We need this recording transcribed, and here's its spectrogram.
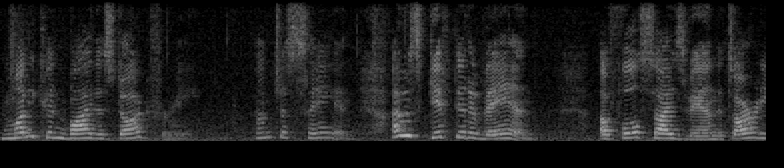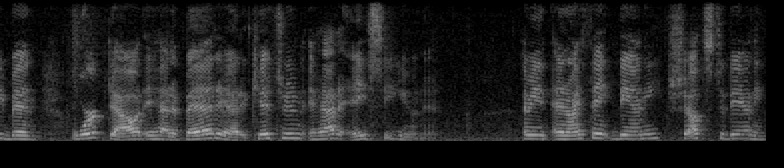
Money couldn't buy this dog for me. I'm just saying. I was gifted a van. A full-size van that's already been worked out. It had a bed, it had a kitchen, it had an AC unit. I mean, and I thank Danny. Shouts to Danny.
